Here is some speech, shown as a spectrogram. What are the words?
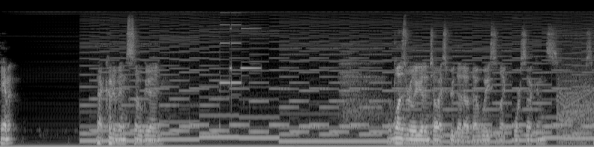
Damn it. That could have been so good. It was really good until I screwed that up. That wasted like four seconds. So.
